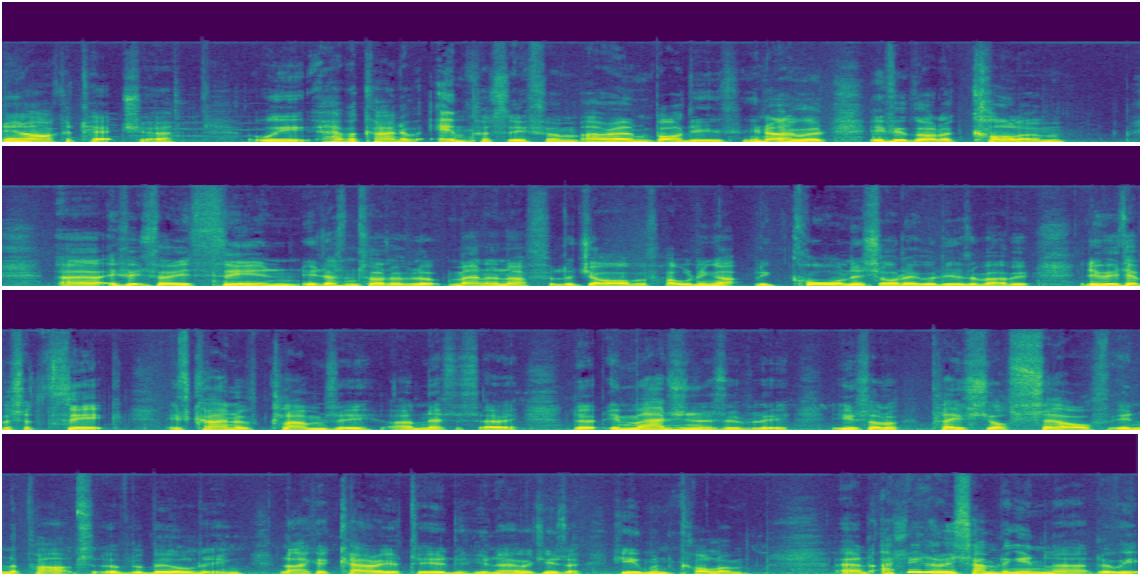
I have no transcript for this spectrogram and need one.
In architecture, we have a kind of empathy from our own bodies. In other words, if you've got a column, uh, if it's very thin, it doesn't sort of look man enough for the job of holding up the cornice or whatever it is above it. And if it's ever so thick, it's kind of clumsy, unnecessary. That imaginatively, you sort of place yourself in the parts of the building like a caryatid, you know, which is a human column. And I think there is something in that, that we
